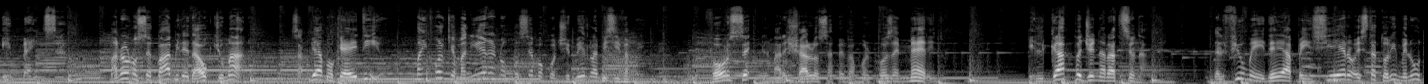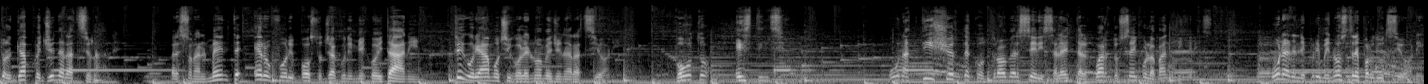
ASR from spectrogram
immensa, ma non osservabile da occhio umano. Sappiamo che è Dio, ma in qualche maniera non possiamo concepirla visivamente. Forse il maresciallo sapeva qualcosa in merito. Il gap generazionale. Nel fiume idea pensiero è stato rinvenuto il gap generazionale. Personalmente ero fuori posto già con i miei coetanei, figuriamoci con le nuove generazioni. Voto estinzione. Una t-shirt controversy risalente al IV secolo a.C. Una delle prime nostre produzioni.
